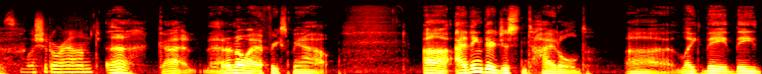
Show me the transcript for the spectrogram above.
just mush it around. Ugh, God, I don't know why that freaks me out. Uh, I think they're just entitled. Uh, like they they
